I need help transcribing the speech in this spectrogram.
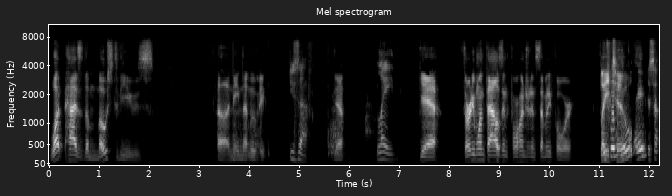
what has the most views? Uh, name that movie. Yusuf. Yeah. Blade. Yeah, thirty-one thousand four hundred and seventy-four. Blade Which one was it, two. Blade? Is that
